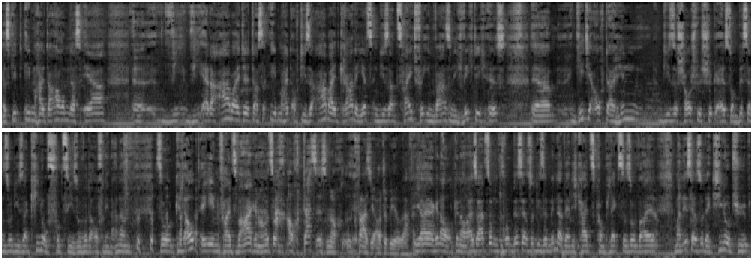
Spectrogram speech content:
Es geht eben halt darum, dass er, äh, wie, wie er da arbeitet, dass eben halt auch diese Arbeit gerade jetzt in dieser Zeit für ihn wahnsinnig wichtig ist. Er geht ja auch dahin, dieses Schauspielstück, er ist so ein bisschen so dieser Kinofuzzi, so würde auch von den anderen, so glaubt er jedenfalls wahrgenommen. So, Ach, auch das ist noch quasi autobiografisch. ja, ja, genau, genau. Also er hat so, so ein bisschen so diese Minderwertigkeitskomplexe, so weil man ist ja so der Kinotyp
